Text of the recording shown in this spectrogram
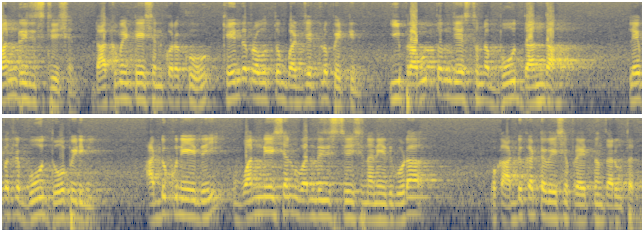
one registration documentation కొరకు కేంద్ర ప్రభుత్వం బడ్జెట్లో పెట్టింది. ఈ ప్రభుత్వం చేస్తున్న భూ దంద లేకపోతే భూ దోపిడిని అడ్డుకునేది వన్ నేషన్ వన్ రిజిస్ట్రేషన్ అనేది కూడా ఒక అడ్డుకట్ట వేసే ప్రయత్నం జరుగుతుంది.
